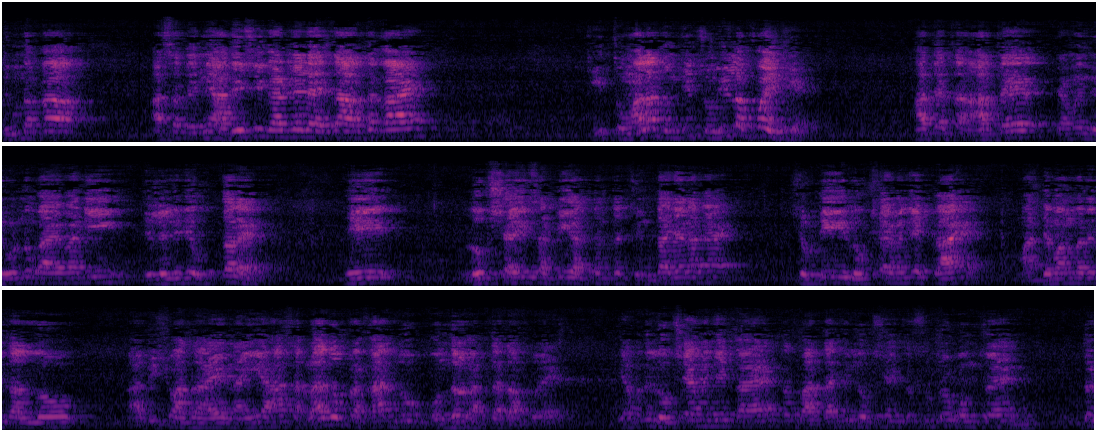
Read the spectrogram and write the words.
देऊ नका असा त्यांनी आदेशही काढलेला आहे. याचा अर्थ काय? की तुम्हाला तुमची चोरी लपवायची आहे. हा त्याचा अर्थ आहे त्यामुळे निवडणूक आयोगाने दिलेले जे उत्तर आहे हे लोकशाहीसाठी अत्यंत चिंताजनक आहे. शेवटी लोकशाही म्हणजे काय? माध्यमांमध्ये चाललो विश्वास आहे नाही हा सगळा जो प्रकार जो गोंधळ घातला जातोय यामध्ये लोकशाही म्हणजे काय तर भारताची लोकशाहीचं सूत्र कोणतं आहे. तर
